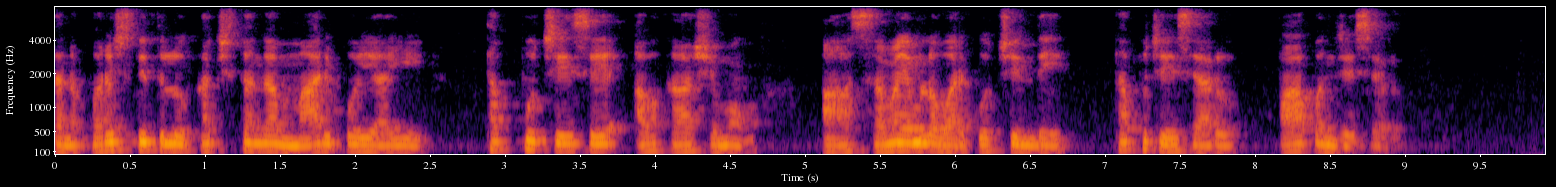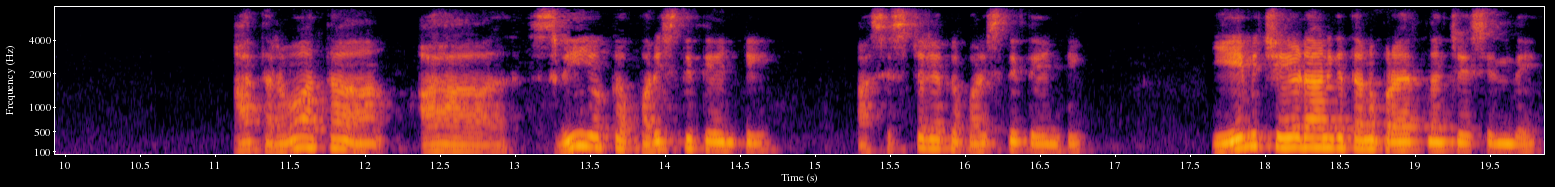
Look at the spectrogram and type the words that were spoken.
తన పరిస్థితులు ఖచ్చితంగా మారిపోయాయి. తప్పు చేసే అవకాశము ఆ సమయంలో వారికి వచ్చింది. తప్పు చేశారు. పాపం చేశారు. ఆ తర్వాత ఆ స్త్రీ యొక్క పరిస్థితి ఏంటి? ఆ సిస్టర్ యొక్క పరిస్థితి ఏంటి? ఏమి చేయడానికి తను ప్రయత్నం చేసింది?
